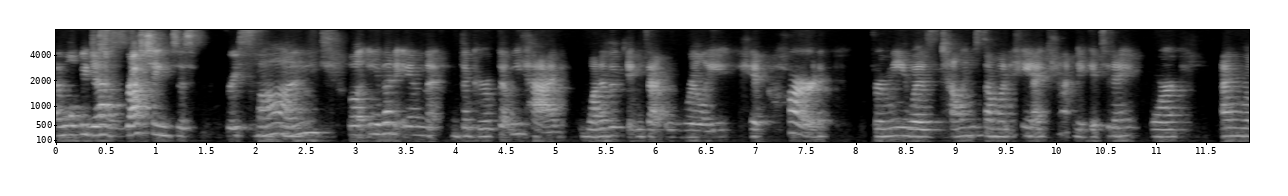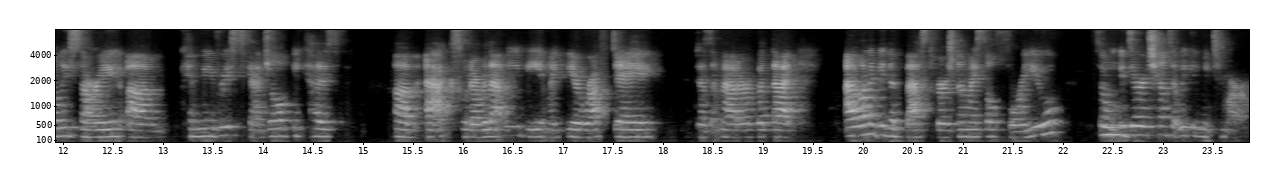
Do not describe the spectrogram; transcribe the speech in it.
I won't be just Yes. rushing to respond. Well, even in the group that we had, one of the things that really hit hard for me was telling someone, "Hey, I can't make it today," or "I'm really sorry. Um, can we reschedule because of X, whatever that may be? It might be a rough day. Doesn't matter, but that I want to be the best version of myself for you. So, Mm. is there a chance that we can meet tomorrow?"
